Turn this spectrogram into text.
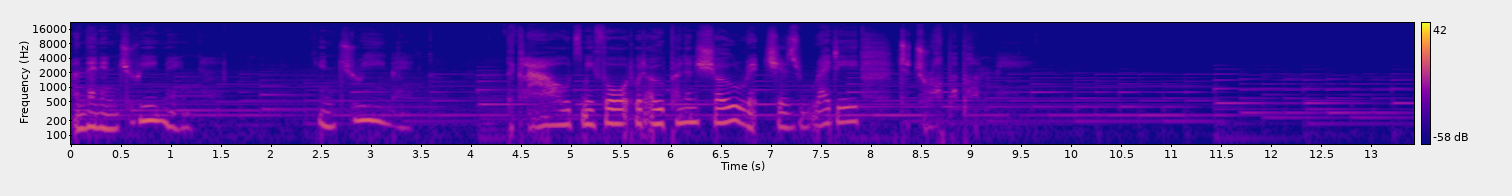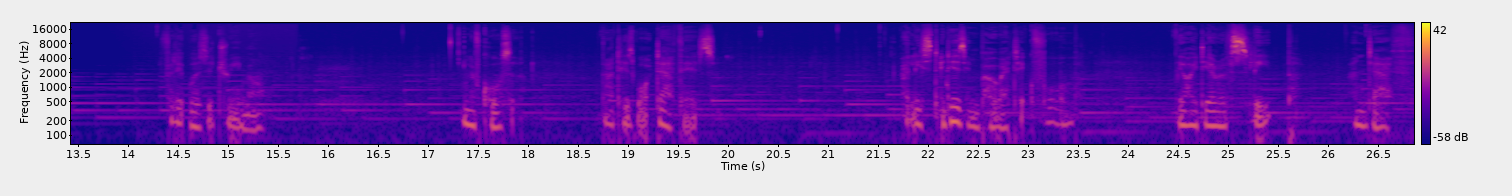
And then in dreaming, in dreaming, the clouds methought would open and show riches ready to drop upon me. Philip was a dreamer. And of course, that is what death is. At least it is in poetic form. The idea of sleep and death.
